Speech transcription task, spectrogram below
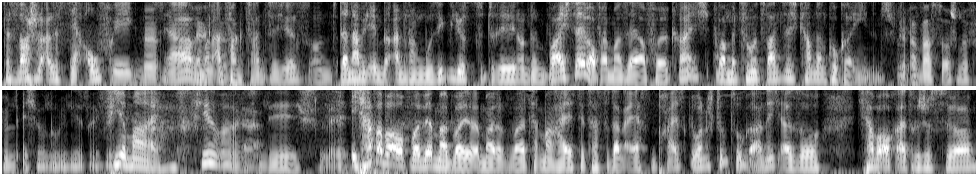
das war schon alles sehr aufregend, ja, ja wenn man Anfang 20 ist. Und dann habe ich eben angefangen, Musikvideos zu drehen und dann war ich selber auf einmal sehr erfolgreich. Aber mit 25 kam dann Kokain ins Spiel. Ja, warst du auch schon mal für ein Echo nominiert? Eigentlich? Viermal. Viermal? Ja. Nicht schlecht. Ich habe aber auch, weil wir immer, weil immer, weil es immer heißt, jetzt hast du deinen ersten Preis gewonnen, stimmt so gar nicht. Also ich habe auch als Regisseur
